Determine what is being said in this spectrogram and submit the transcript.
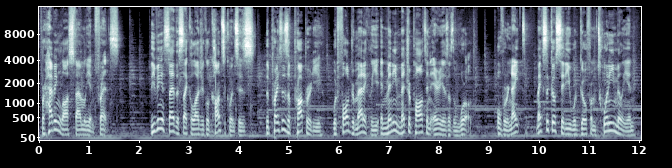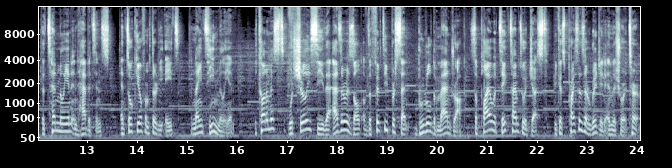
for having lost family and friends. Leaving aside the psychological consequences, the prices of property would fall dramatically in many metropolitan areas of the world. Overnight, Mexico City would go from 20 million to 10 million inhabitants, and Tokyo from 38 to 19 million. Economists would surely see that as a result of the 50% brutal demand drop, supply would take time to adjust because prices are rigid in the short term,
